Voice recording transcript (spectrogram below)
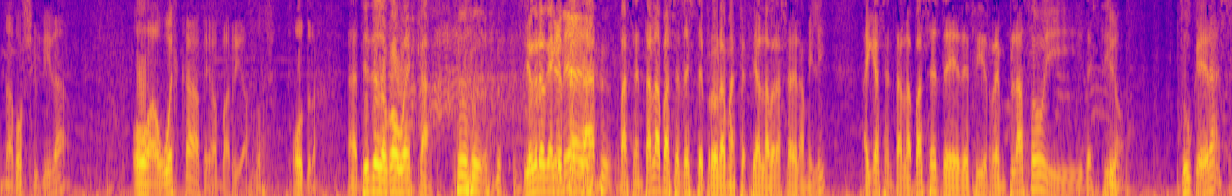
una posibilidad. O a Huesca a pegar barrigazos, otra. A ti te tocó Huesca. Yo creo que hay que empezar, para sentar las bases de este programa especial, La Brasa de la Mili, hay que asentar las bases de decir reemplazo y destino. ¿Tú qué eras?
